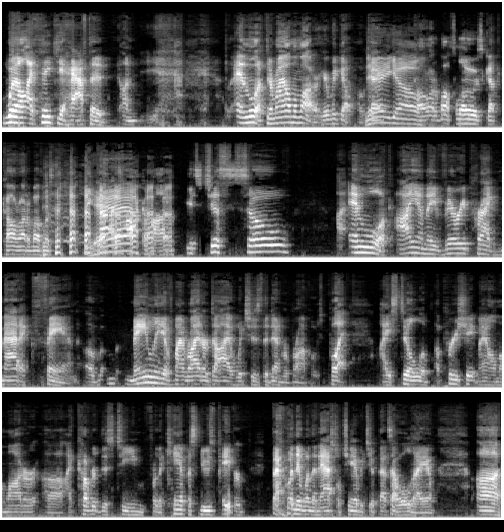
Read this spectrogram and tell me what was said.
Well, I think you have to. Um, and look, they're my alma mater. Here we go. Okay? There you go. Colorado Buffaloes got the Colorado Buffaloes. yeah. talk about them. It's just so. And look, I am a very pragmatic fan of mainly of my ride or die, which is the Denver Broncos. But I still appreciate my alma mater. Uh, I covered this team for the campus newspaper back when they won the national championship. That's how old I am. Uh,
